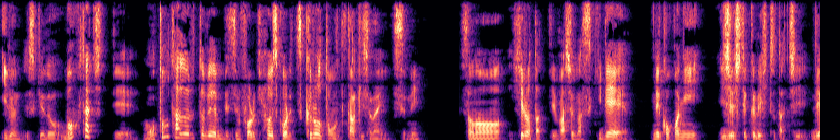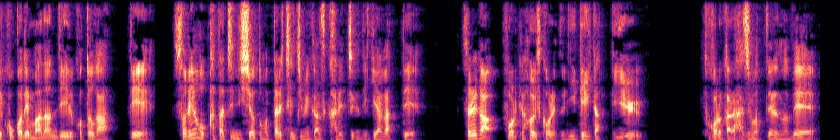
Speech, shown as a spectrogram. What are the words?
いるんですけど、僕たちって元をたどると別にフォルケホイスコーレ作ろうと思ってたわけじゃないんですよね。その、広田っていう場所が好きで、で、ここに移住してくる人たち、で、ここで学んでいることがあって、それを形にしようと思ったらチェンジメーカーズカレッジが出来上がって、それがフォルケホイスコーレと似ていたっていうところから始まってるので、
